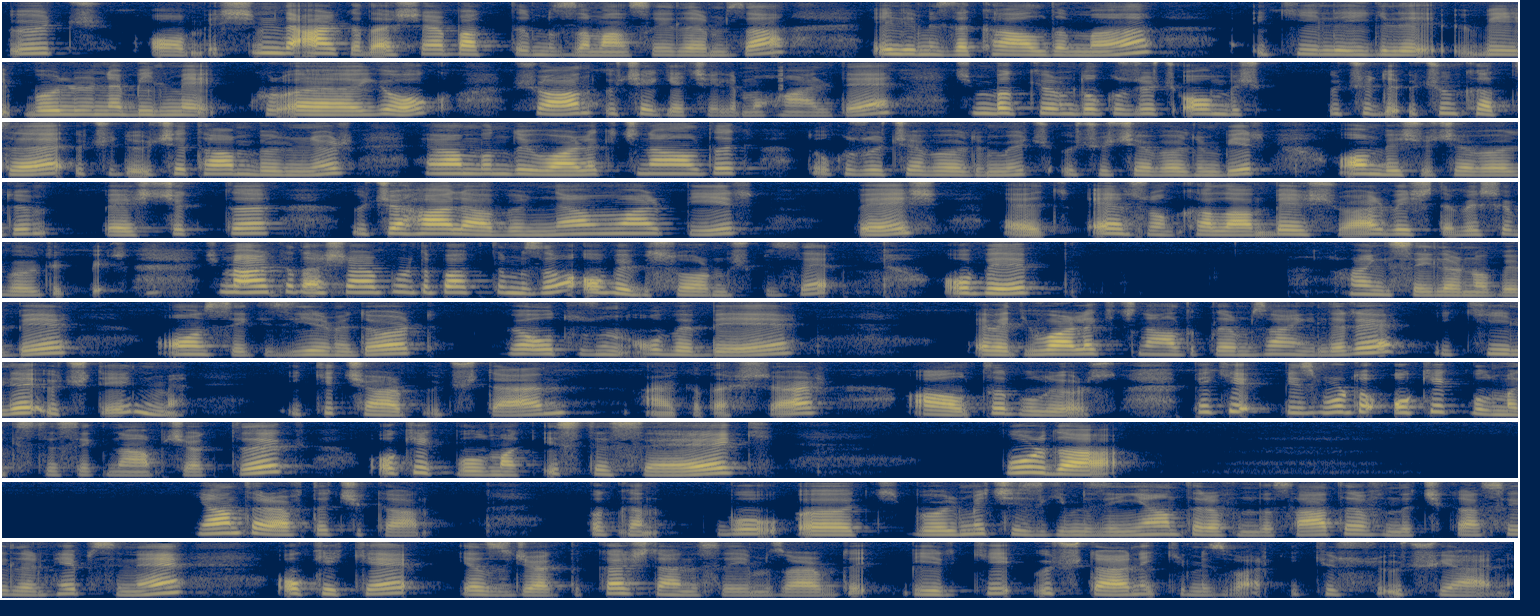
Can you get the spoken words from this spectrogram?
3, 15. Şimdi arkadaşlar baktığımız zaman sayılarımıza elimizde kaldı mı? 2 ile ilgili bir bölünebilme e, yok. Şu an 3'e geçelim o halde. Şimdi bakıyorum 9, 3, 15. 3'ü de 3'ün katı. 3'ü de 3'e tam bölünür. Hemen bunu da yuvarlak içine aldık. 9'u 3'e böldüm 3. 3'ü 3'e böldüm 1. 15'i 3'e böldüm 5 çıktı. 3'e hala bölünen var. 1, 5. Evet en son kalan 5 var. 5'i de 5'e böldük 1. Şimdi arkadaşlar burada baktığımız zaman OBEB'i sormuş bize. OBEB hangi sayıların OBEB'i? 18, 24 ve 30'un OBEB'i. Evet yuvarlak içine aldıklarımız hangileri? 2 ile 3 değil mi? 2 çarpı 3'ten arkadaşlar 6 buluyoruz. Peki biz burada okek bulmak istesek ne yapacaktık? Okek bulmak istesek burada yan tarafta çıkan bakın bu e, bölme çizgimizin yan tarafında sağ tarafında çıkan sayıların hepsine okeke yazacaktık. Kaç tane sayımız var burada? 1, 2, 3 tane 2'miz var. 2 üssü 3 yani.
